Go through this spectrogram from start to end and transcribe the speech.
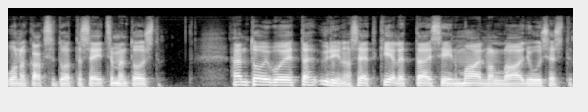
vuonna 2017. Hän toivoi, että ydinaseet kiellettäisiin maailmanlaajuisesti.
